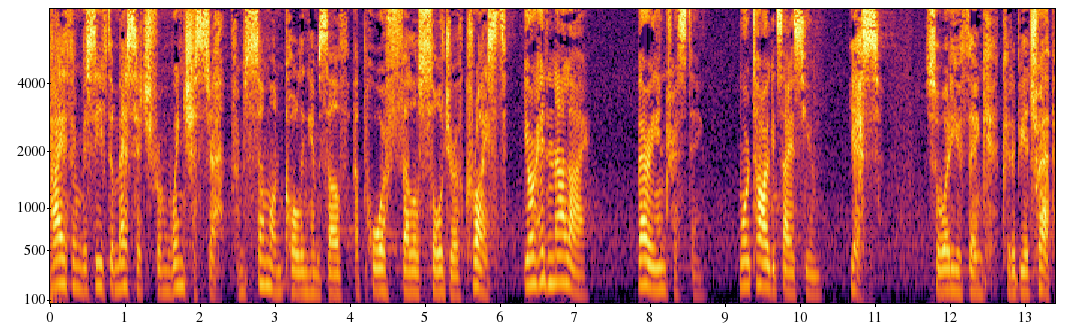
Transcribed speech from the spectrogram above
Hytham received a message from Winchester, from someone calling himself a poor fellow soldier of Christ. Your hidden ally. Very interesting. More targets, I assume. Yes. So what do you think? Could it be a trap?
